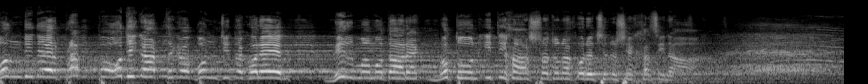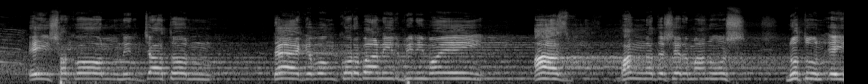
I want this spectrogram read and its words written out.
বন্দীদের প্রাপ্য অধিকার থেকে বঞ্চিত করে নির্মমতার এক নতুন ইতিহাস রচনা করেছিল শেখ হাসিনা। এই সকল নির্যাতন, ত্যাগ এবং কোরবানির বিনিময়েই আজ বাংলাদেশের মানুষ নতুন এই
